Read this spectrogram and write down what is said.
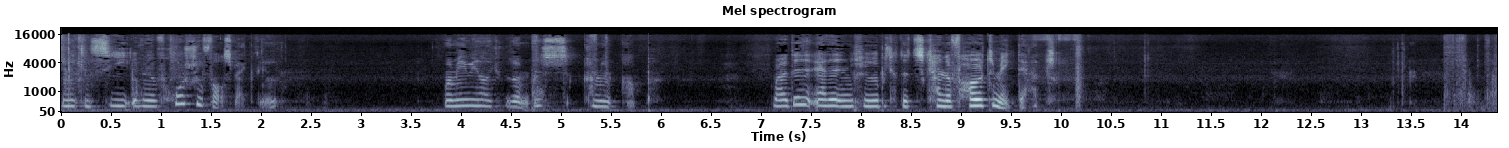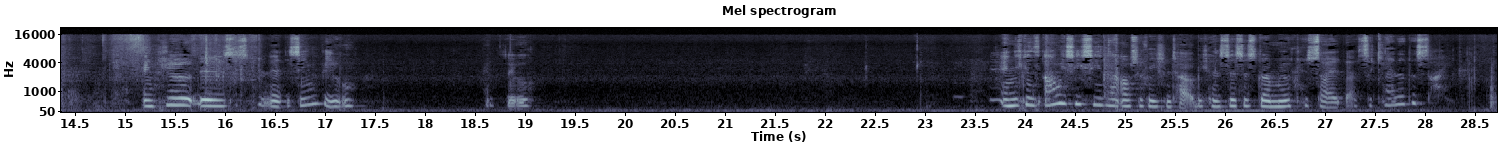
And you can see even if Horseshoe Falls back there. Or maybe like the mist coming up. But I didn't add it in here because it's kind of hard to make that. And here is the same view. Right. And you can obviously see that observation tower because this is the American side, that's the Canada side.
